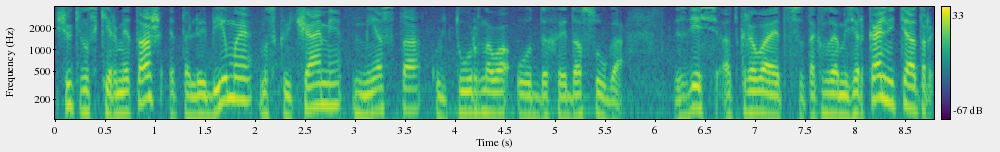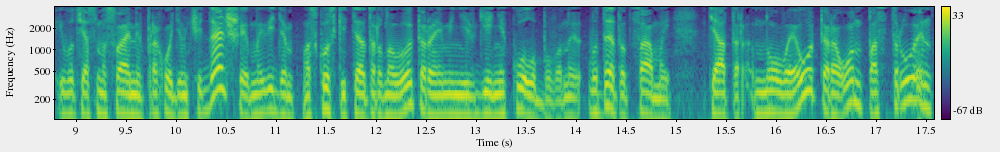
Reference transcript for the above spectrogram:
Щукинский Эрмитаж – это любимое москвичами место культурного отдыха и досуга. Здесь открывается так называемый зеркальный театр, и вот сейчас мы с вами проходим чуть дальше, и мы видим Московский театр новой оперы имени Евгения Колобова. Но вот этот самый театр «Новая опера», он построен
